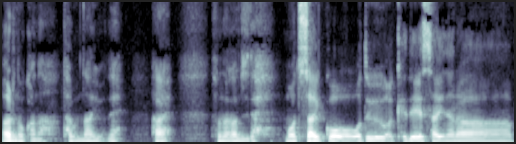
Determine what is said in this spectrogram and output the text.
あるのかな？多分ないよね。はい。そんな感じで、餅最高というわけで、さよなら。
